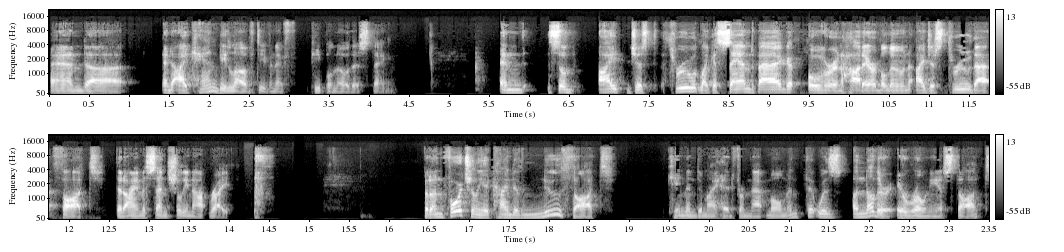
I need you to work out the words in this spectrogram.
and uh, and I can be loved even if people know this thing. And so I just threw like a sandbag over a hot air balloon. I just threw that thought that I am essentially not right. But unfortunately, a kind of new thought came into my head from that moment that was another erroneous thought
